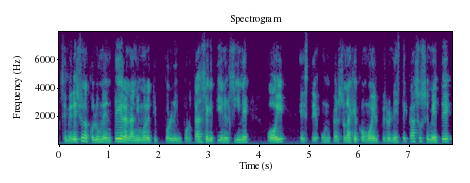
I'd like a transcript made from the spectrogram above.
se merece una columna entera Nani Moretti por la importancia que tiene el cine hoy, este, un personaje como él. Pero en este caso se mete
